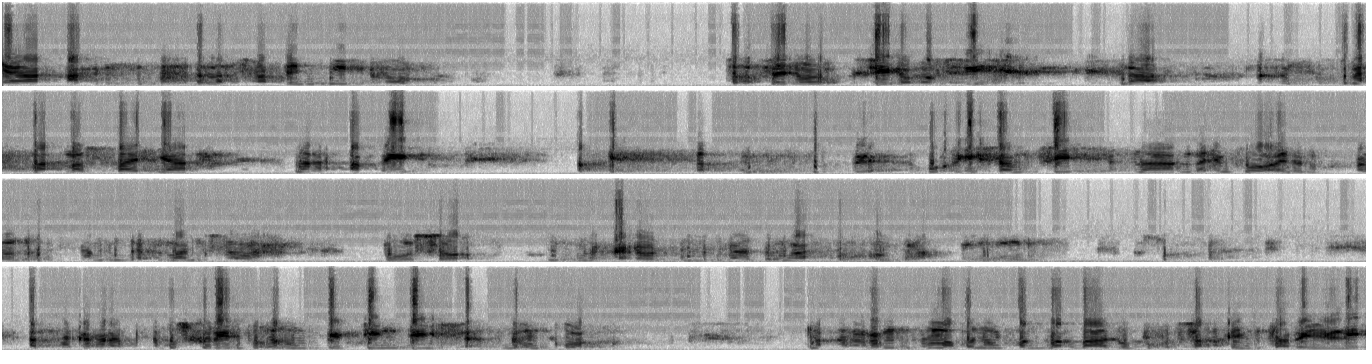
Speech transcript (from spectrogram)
Siya ang padala sa akin dito sa COC na masaya niya na po isang si na ngayon po ay nagpapalamaman sa puso. Nagkaroon ng mga ang aking at nakakatapos ko rin po ng 15 days at doon ko nakaramdam ako ng pagbabago po sa aking sarili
